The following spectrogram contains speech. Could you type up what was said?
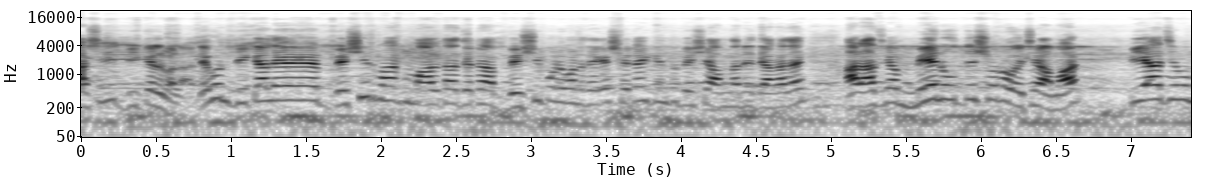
আসি বিকেলবেলা। দেখুন, বিকালে বেশিরভাগ মালটা যেটা বেশি পরিমাণে থাকে, সেটাই কিন্তু বেশি আমদানি দেখা যায়। আর আজকে মেন উদ্দেশ্য রয়েছে আমার, পেঁয়াজ এবং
